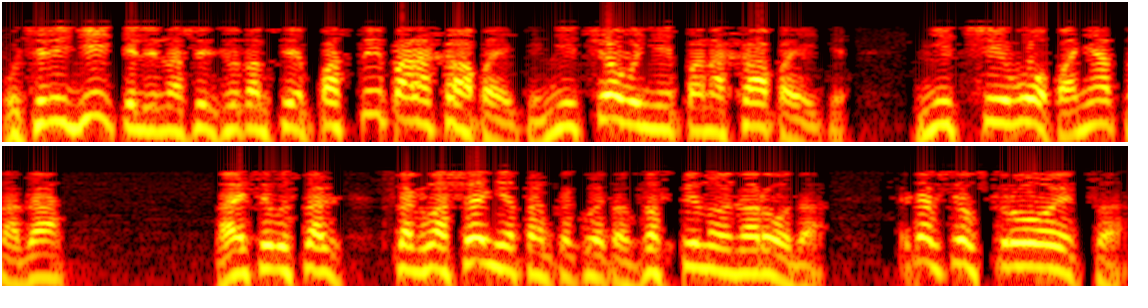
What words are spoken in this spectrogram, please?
Учредители нашли, вы там все посты понахапаете? Ничего вы не понахапаете. Ничего, понятно, да? А если вы соглашение там какое-то за спиной народа, это все вскроется.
